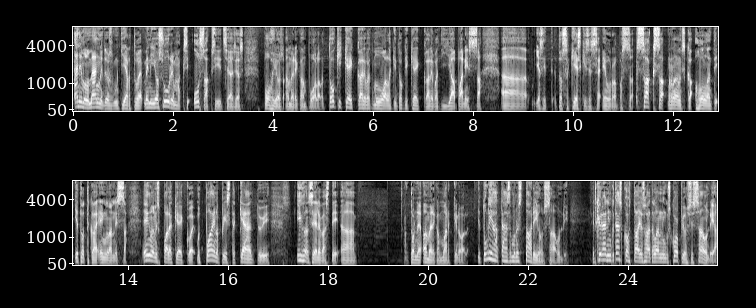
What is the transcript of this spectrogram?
Animal Magnetism kiertue meni jo suurimmaksi osaksi itse asiassa Pohjois-Amerikan puolella. Toki keikkailivat muuallakin, toki keikkailivat Japanissa ää, ja sitten tuossa keskisessä Euroopassa. Saksa, Ranska, Hollanti ja totta kai Englannissa. Englannissa paljon keikkoja, mutta painopiste kääntyi ihan selvästi ää, tonne Amerikan markkinoille. Ja tulihan tähän semmoinen stadion soundi. Että kyllähän niin tässä kohtaa, jos ajatellaan niin Scorpionsin soundia,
